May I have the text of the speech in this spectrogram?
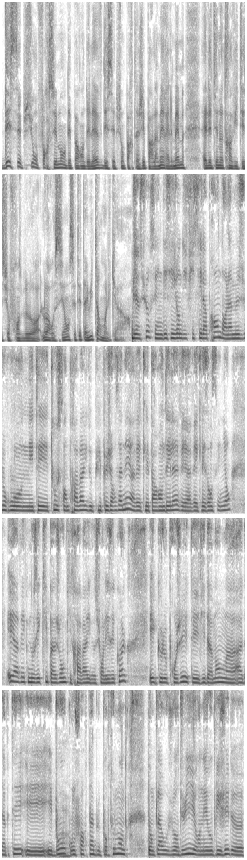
Déception forcément des parents d'élèves, déception partagée par la maire elle-même. Elle était notre invitée sur France Bleu Loire-Océan. C'était à 8h moins le quart. Bien sûr, c'est une décision difficile à prendre dans la mesure où on était tous en travail depuis plusieurs années avec les parents d'élèves et avec les enseignants et avec nos équipes agents qui travaillent sur les écoles et que le projet était évidemment euh, adapté et, beau, confortable confortable pour tout le monde. Donc là aujourd'hui, on est obligé de,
